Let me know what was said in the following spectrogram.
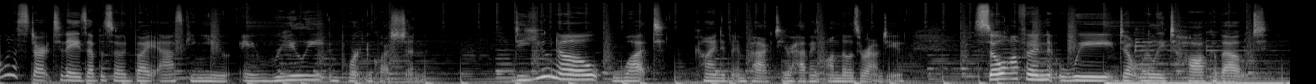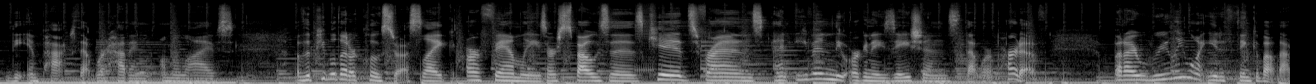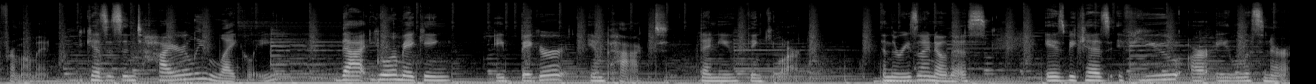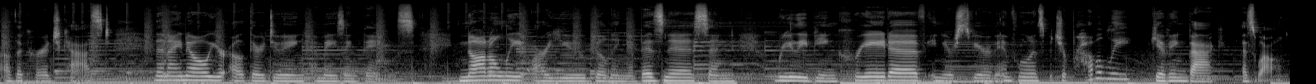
I want to start today's episode by asking you a really important question. Do you know what kind of impact you're having on those around you? So often we don't really talk about the impact that we're having on the lives of the people that are close to us, like our families, our spouses, kids, friends, and even the organizations that we're a part of. But I really want you to think about that for a moment because it's entirely likely that you're making a bigger impact than you think you are. And the reason I know this is because if you are a listener of the Courage Cast, then I know you're out there doing amazing things. Not only are you building a business and really being creative in your sphere of influence, but you're probably giving back as well.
